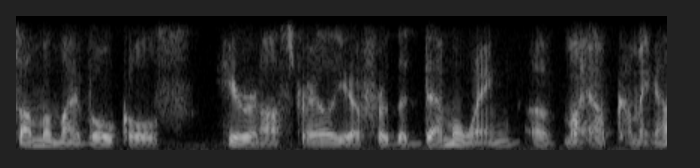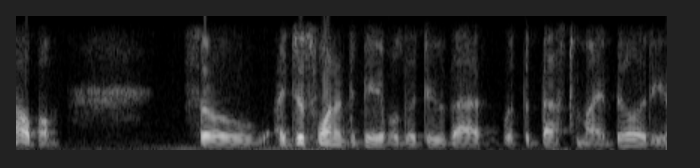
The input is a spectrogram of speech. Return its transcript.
some of my vocals here in Australia for the demoing of my upcoming album. So I just wanted to be able to do that with the best of my ability.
